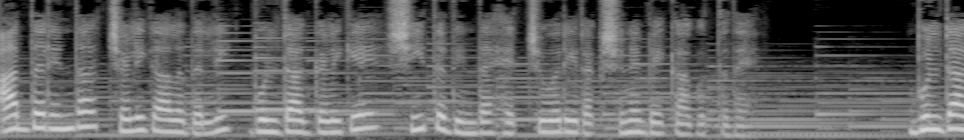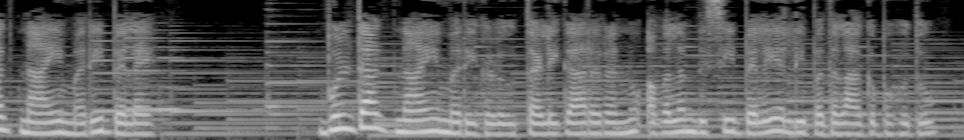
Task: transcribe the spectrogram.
ಆದ್ದರಿಂದ ಚಳಿಗಾಲದಲ್ಲಿ ಬುಲ್ಡಾಗ್ಗಳಿಗೆ ಶೀತದಿಂದ ಹೆಚ್ಚುವರಿ ರಕ್ಷಣೆ ಬೇಕಾಗುತ್ತದೆ. ಬುಲ್ಡಾಗ್ ನಾಯಿ ಮರಿ ಬೆಲೆ. ಬುಲ್ಡಾಗ್ ನಾಯಿ ಮರಿಗಳು ತಳಿಗಾರರನ್ನು ಅವಲಂಬಿಸಿ ಬೆಲೆಯಲ್ಲಿ ಬದಲಾಗಬಹುದು.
